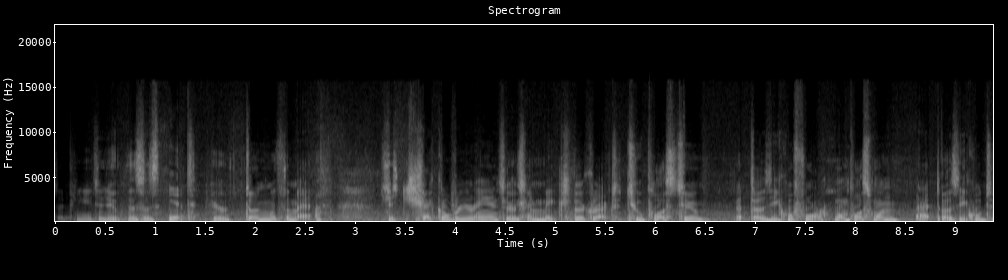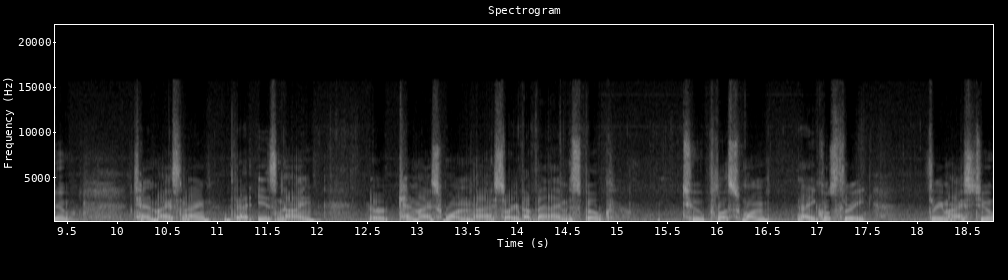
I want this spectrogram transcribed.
Step you need to do. This is it. You're done with the math. Just check over your answers and make sure they're correct. 2 plus 2, that does equal 4. 1 plus 1, that does equal 2. 10 minus 9, that is 9. Or 10 minus 1, uh, sorry about that, I misspoke. 2 plus 1, that equals 3. 3 minus 2,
